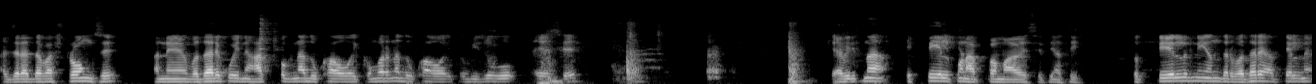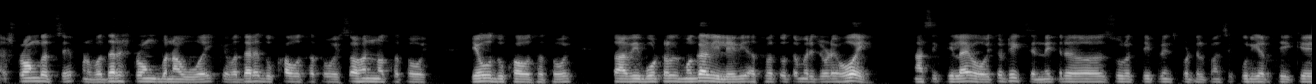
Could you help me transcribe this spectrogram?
આ જરા દવા સ્ટ્રોંગ છે અને વધારે કોઈને હાથ પગના દુખાવો હોય, કમરના દુખાવો હોય, તો બીજું એ છે કે આવી રીતના એક તેલ પણ આપવામાં આવે છે ત્યાંથી. તો તેલની અંદર વધારે, આ તેલને સ્ટ્રોંગ જ છે, પણ વધારે સ્ટ્રોંગ બનાવવું હોય કે વધારે દુખાવો થતો હોય, સહન ન થતો હોય, એવો દુખાવો થતો હોય, તો આવી બોટલ મગાવી લેવી અથવા તો તમારી જોડે હોય, નાસિકથી લાવ્યો હોય તો ઠીક છે. નહીતર, સુરતથી પ્રિન્સ પટેલ પાસે કુરિયરથી કે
